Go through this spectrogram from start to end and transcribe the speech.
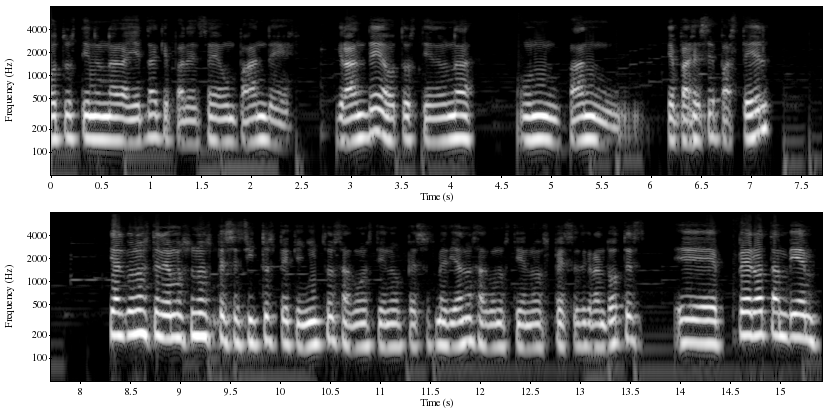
otros tienen una galleta que parece un pan de grande, otros tienen una, un pan que parece pastel. Y algunos tenemos unos pececitos pequeñitos, algunos tienen peces medianos, algunos tienen unos peces grandotes. Eh, pero también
